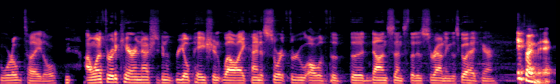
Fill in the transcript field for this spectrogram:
World title. I want to throw to Karen now. She's been real patient while I kind of sort through all of the the nonsense that is surrounding this. Go ahead, Karen. if I may.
